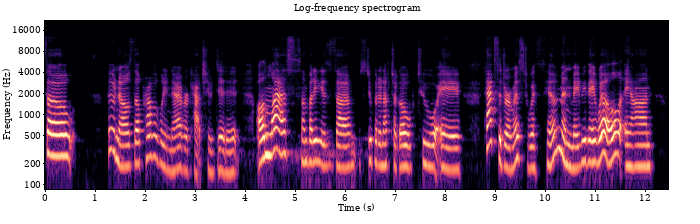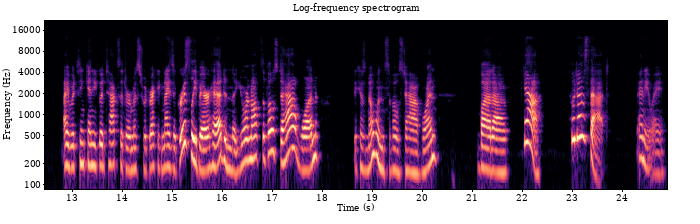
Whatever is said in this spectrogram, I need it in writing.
So, who knows? They'll probably never catch who did it unless somebody is uh, stupid enough to go to a taxidermist with him, and maybe they will. And I would think any good taxidermist would recognize a grizzly bear head and that you're not supposed to have one because no one's supposed to have one. But uh Yeah, who does that? Anyway,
